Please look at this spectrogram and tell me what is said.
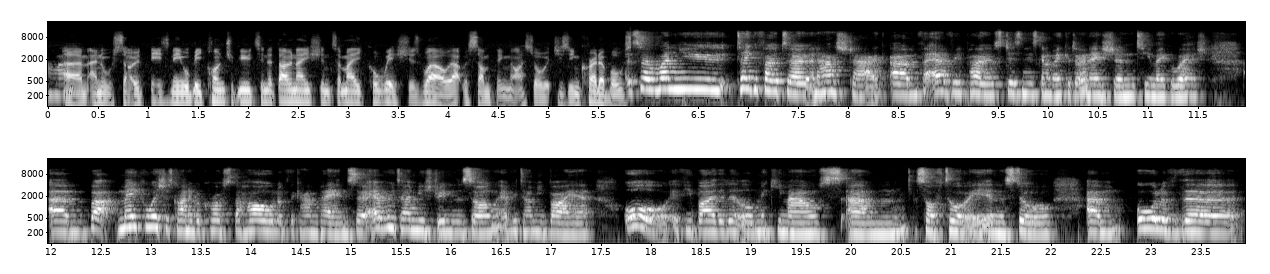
Uh-huh. Um, and also, Disney will be contributing a donation to Make a Wish as well. That was something that I saw, which is incredible. So, when you take a photo and hashtag, um, for every post, Disney is going to make a donation to Make a Wish. Um, but Make a Wish is kind of across the whole of the campaign. So, every time you stream the song, every time you buy it, or if you buy the little Mickey Mouse um, soft toy in the store, um, all of the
